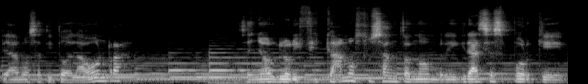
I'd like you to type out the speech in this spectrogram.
te damos a ti toda la honra. Señor, glorificamos tu santo nombre y gracias porque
